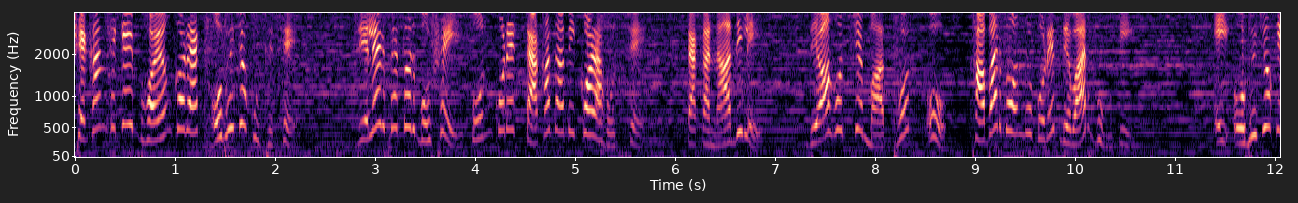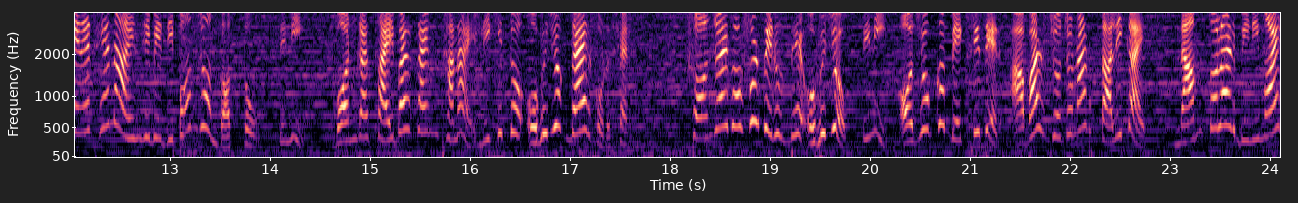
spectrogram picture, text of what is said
সেখান থেকেই ভয়ঙ্কর এক অভিযোগ উঠেছে। জেলের ভেতর বসেই ফোন করে টাকা দাবি করা হচ্ছে। টাকা না দিলে দেওয়া হচ্ছে মারধর ও খাবার বন্ধ করে দেওয়ার হুমকি। এই অভিযোগ এনেছেন আইনজীবী দীপঞ্জন দত্ত। তিনি বনগা সাইবার ক্রাইম থানায় লিখিত অভিযোগ দায়ের করেছেন। সঞ্জয় বসুর বিরুদ্ধে অভিযোগ, তিনি অযোগ্য ব্যক্তিদের আবাস যোজনার তালিকায় নাম তোলার বিনিময়ে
